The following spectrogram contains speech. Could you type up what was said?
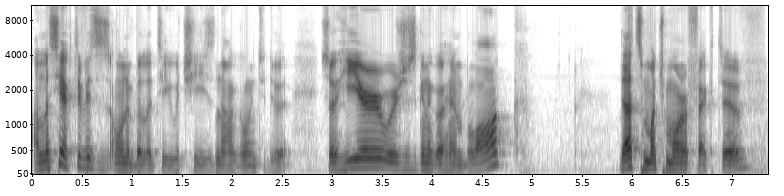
Unless he activates his own ability, which he's not going to do it. So here, we're just going to go ahead and block. That's much more effective.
